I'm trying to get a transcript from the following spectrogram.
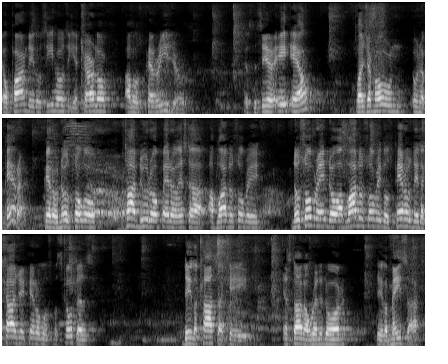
el pan de los hijos y echarlo a los perrillos. Es decir, e- él la llamó un- una pera, pero no solo tan duro, pero está hablando sobre, no sobre, no hablando sobre los perros de la calle, pero los mascotas de la casa que están alrededor de la mesa.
